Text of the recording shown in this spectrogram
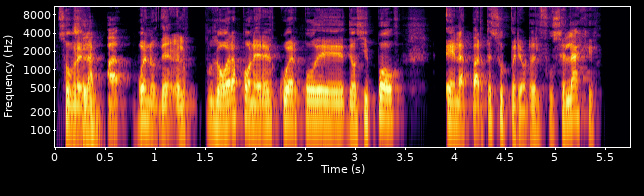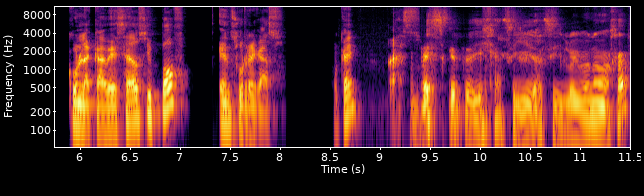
sobre Sí. la, bueno, de- el- logra poner el cuerpo de, de Osipov en la parte superior del fuselaje, con la cabeza de Osipov en su regazo. ¿Ok? ¿Ves que te dije? Así, así lo iban a bajar.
